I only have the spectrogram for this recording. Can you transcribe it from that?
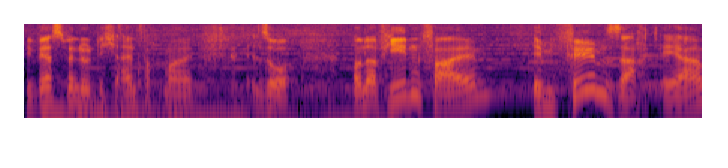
Wie wär's, wenn du dich einfach mal. So. Und auf jeden Fall, im Film sagt er,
